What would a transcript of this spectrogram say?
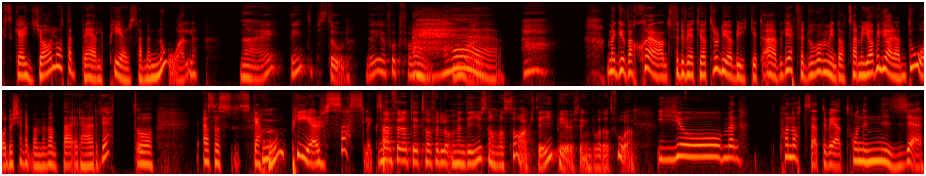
ska jag låta Bell pierca med nål? Nej, det är inte pistol. Det är fortfarande Äh. nål. Men gud vad skönt, för du vet jag trodde jag begick ett övergrepp för då var min dotter så här, men jag vill göra då. Då kände jag bara, men vänta, är det här rätt? Och, alltså, ska hon piercas liksom? Men för att det tar för lång... Men det är ju samma sak. Det är ju piercing båda två. Jo, men på något sätt, du vet, hon är nio.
